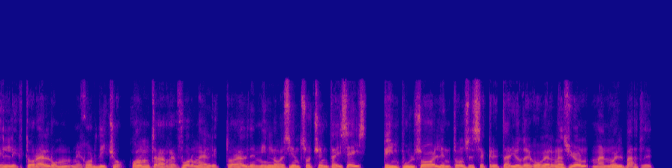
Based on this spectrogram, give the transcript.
electoral, o mejor dicho, contrarreforma electoral de 1986, que impulsó el entonces secretario de Gobernación, Manuel Bartlett,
